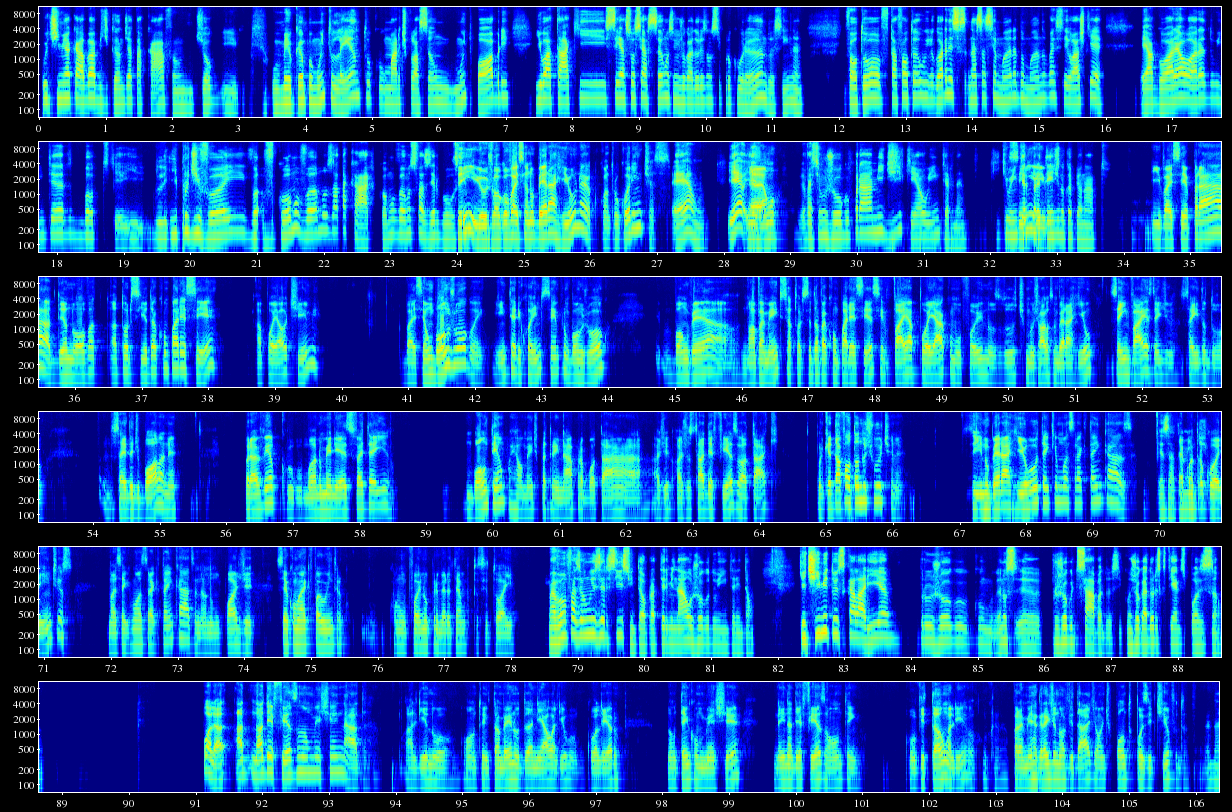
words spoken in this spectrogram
o time acaba abdicando de atacar. Foi um jogo e o meio-campo muito lento, com uma articulação muito pobre, e o ataque sem associação, assim, os jogadores não se procurando, assim, né? Faltou, tá faltando. Agora nesse, nessa semana do Mano vai ser. Eu acho que é, é agora é a hora do Inter ir, ir pro divã e como vamos atacar, como vamos fazer gols. Sim, e o jogo vai ser no Beira Rio, né? Contra o Corinthians. É, um, e é, é, é um... vai ser um jogo para medir quem é o Inter, né? O que, que o Inter Sim, pretende e... no campeonato. E vai ser para, de novo, a, a torcida comparecer, apoiar o time vai ser um bom jogo, hein? Inter e Corinthians sempre um bom jogo. Vamos ver uh, novamente se a torcida vai comparecer, se vai apoiar como foi nos últimos jogos no Beira Rio, sem vaias desde saída do saída de bola, né? Para ver o Mano Menezes vai ter aí um bom tempo realmente para treinar, para botar, ajustar a defesa, o ataque, porque tá faltando chute, né? Sim. E no Beira Rio tem que mostrar que tá em casa. Exatamente. É contra o Corinthians, mas tem que mostrar que tá em casa, né? Não pode ser como é que foi o Inter, como foi no primeiro tempo que tu citou aí. Mas vamos fazer um exercício, então, para terminar o jogo do Inter, então. Que time tu escalaria para o jogo com não, uh, pro jogo de sábado, assim, com os jogadores que tem à disposição? Olha, a, na defesa não mexi em nada. Ali no ontem também no Daniel ali o goleiro não tem como mexer nem na defesa ontem o Vitão ali, para mim a grande novidade, onde o ponto positivo do,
